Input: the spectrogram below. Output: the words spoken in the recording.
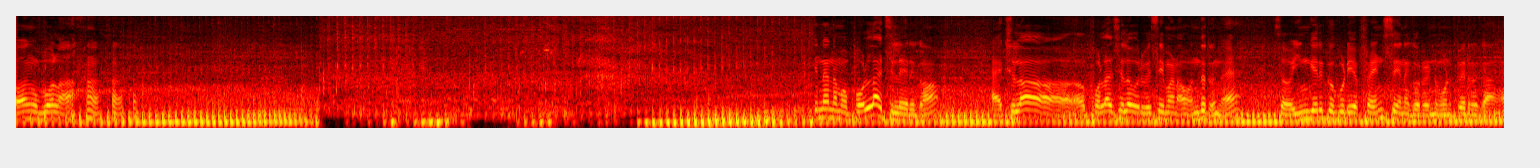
வாங்க போகலாம் என்ன நம்ம பொள்ளாச்சியில் இருக்கோம். ஆக்சுவலாக பொள்ளாச்சியில் ஒரு விஷயமா நான் வந்திருந்தேன். ஸோ இங்கே இருக்கக்கூடிய ஃப்ரெண்ட்ஸ் எனக்கு ஒரு ரெண்டு மூணு பேர் இருக்காங்க.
